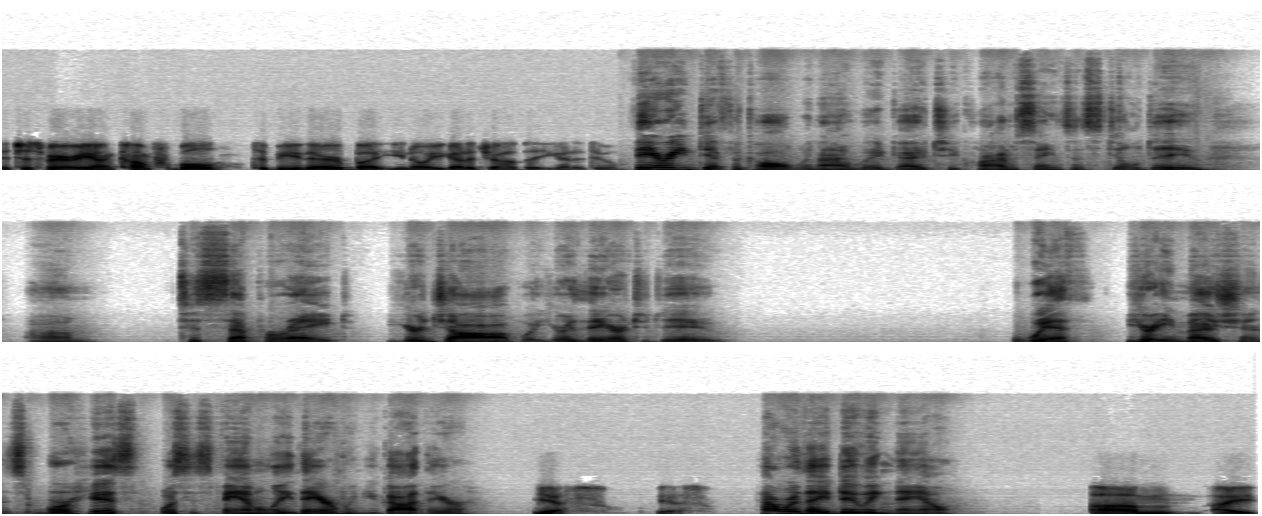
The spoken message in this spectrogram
it's just very uncomfortable to be there, but you know you got a job that you got to do. Very difficult when I would go to crime scenes and still do um, to separate your job, what you're there to do, with your emotions. Were his was his family there when you got there? Yes, yes. How are they doing now? Um, I,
